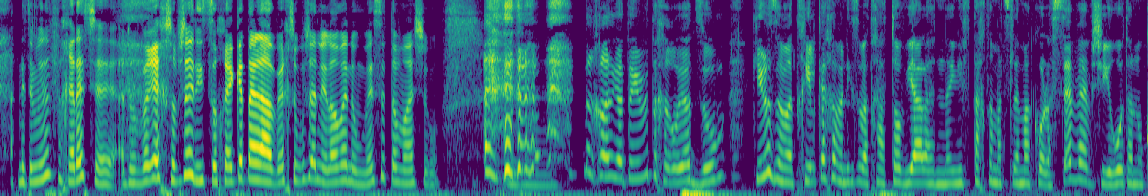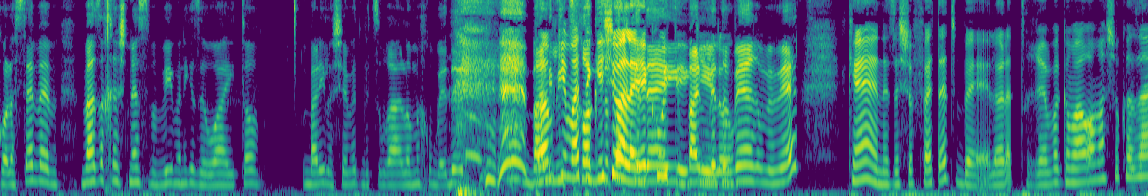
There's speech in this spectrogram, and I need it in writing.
אני תמיד מפחדת שהדובר יחשוב שאני צוחקת עליו ויחשבו שאני לא מנומסת או משהו. נכון, גם תמיד בתחרויות זום, כאילו זה מתחיל ככה, ואני כזה בהתחלה, טוב, יאללה, נפתח את המצלמה כל הסבב, שיראו אותנו כל הסבב, ואז אחרי שני סבבים אני כזה, וואי, טוב, בא לי לשבת בצורה לא מכובדת. בא לי לצחוק קצת תוך כדי, בא לי כאילו. לדבר, באמת. כן, איזה שופטת ב... לא יודעת, רבע גמר או משהו כזה.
